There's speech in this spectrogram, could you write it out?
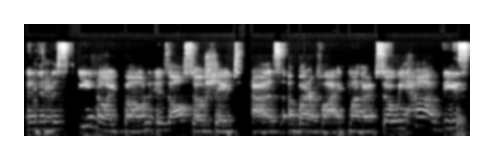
And then Okay. the sphenoid bone is also shaped as a butterfly. Love it. So we have these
